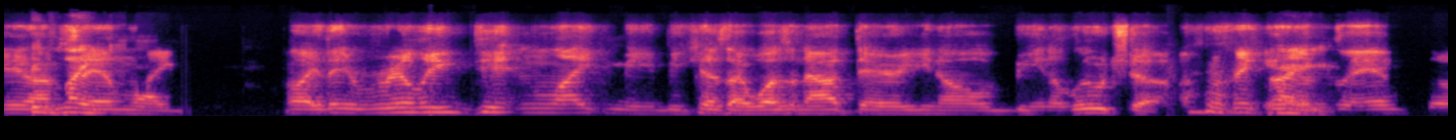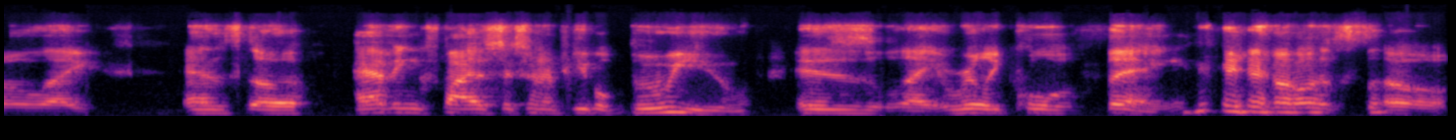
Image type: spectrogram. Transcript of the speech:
You know what I'm like, saying? Like, like they really didn't like me because I wasn't out there, you know, being a lucha. you right. know what I'm saying? So like, and so having five, six hundred people boo you is like really cool thing, you know. So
